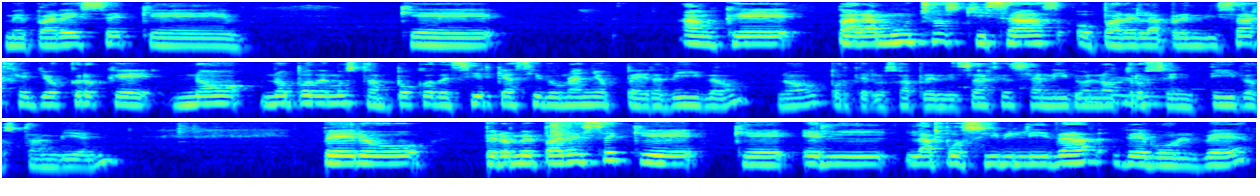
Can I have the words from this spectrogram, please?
Me parece que, que aunque para muchos quizás o para el aprendizaje yo creo que no, no podemos tampoco decir que ha sido un año perdido, ¿no? Porque los aprendizajes han ido en otros sentidos también. Pero, pero me parece que, que el, la posibilidad de volver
